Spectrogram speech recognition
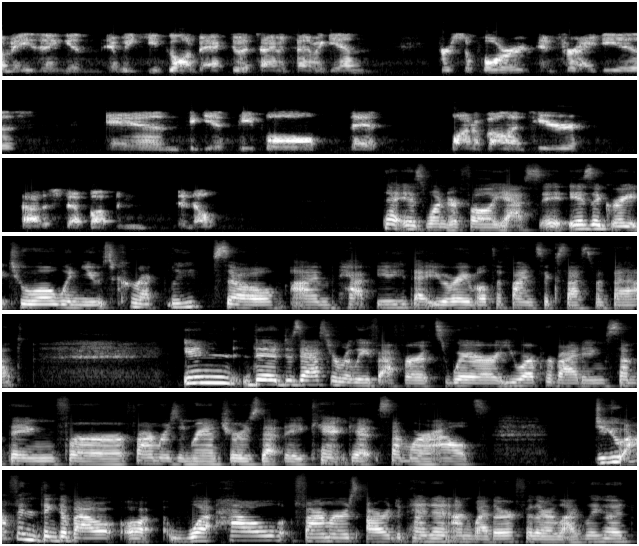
amazing, and, and we keep going back to it time and time again for support and for ideas and to get people that want to volunteer uh, to step up and, and help. That is wonderful. Yes, it is a great tool when used correctly. So I'm happy that you were able to find success with that. In the disaster relief efforts, where you are providing something for farmers and ranchers that they can't get somewhere else, do you often think about uh, what how farmers are dependent on weather for their livelihood?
